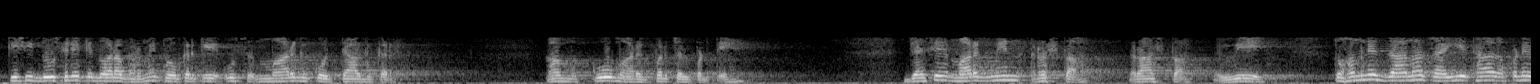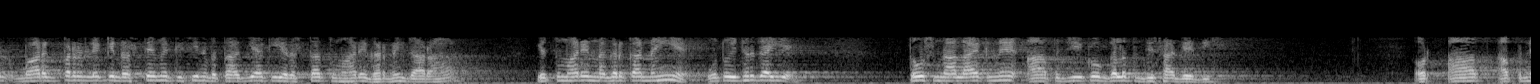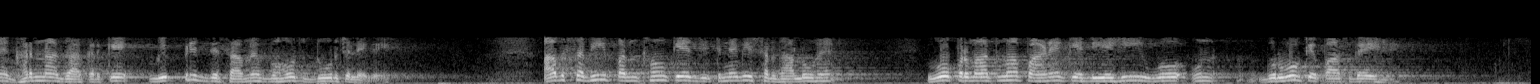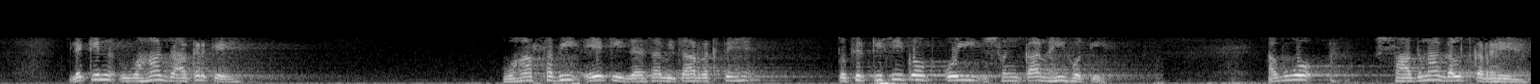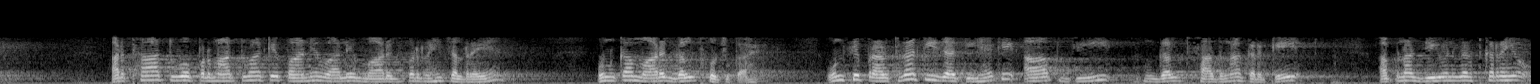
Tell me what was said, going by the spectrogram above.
किसी दूसरे के द्वारा भ्रमित होकर के उस मार्ग को त्याग कर हम कुमार्ग पर चल पड़ते हैं। जैसे मार्ग में रास्ता रास्ता, वे तो हमने जाना चाहिए था अपने मार्ग पर, लेकिन रास्ते में किसी ने बता दिया कि ये रास्ता तुम्हारे घर नहीं जा रहा। ये तुम्हारे नगर का नहीं है, वो तो इधर जाइए। तो उस नालायक ने आप जी को गलत दिशा दे दी। और आप अपने घर ना जाकर के विपरीत दिशा में बहुत दूर चले गए। अब सभी पंथों के जितने भी श्रद्धालु हैं वो परमात्मा पाने के लिए ही वो उन गुरुओं के पास गए हैं। लेकिन वहाँ जाकर के, वहाँ सभी एक ही जैसा विचार रखते हैं तो फिर किसी को कोई शंका नहीं होती। अब वो साधना गलत कर रहे हैं। अर्थात वो परमात्मा के पाने वाले मार्ग पर नहीं चल रहे हैं। उनका मार्ग गलत हो चुका है। उनसे प्रार्थना की जाती है कि आप जी गलत साधना करके अपना जीवन व्यर्थ कर रहे हो।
